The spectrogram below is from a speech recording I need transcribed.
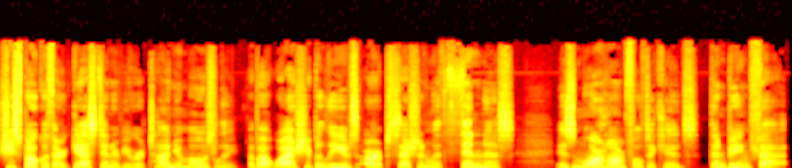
She spoke with our guest interviewer, Tanya Mosley, about why she believes our obsession with thinness is more harmful to kids than being fat.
